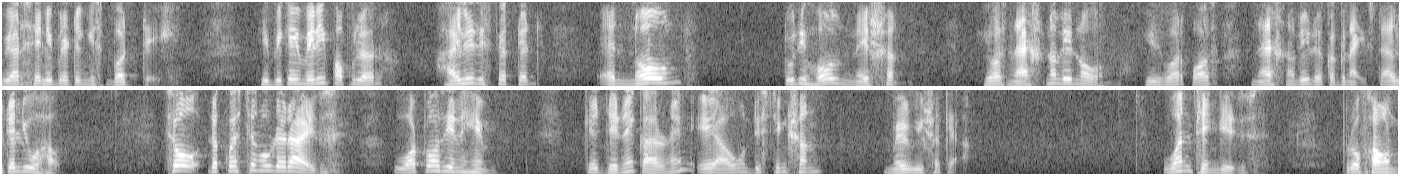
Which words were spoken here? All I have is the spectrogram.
we are celebrating his birthday. He became very popular, highly respected, and known to the whole nation. He was nationally known. His work was nationally recognized. I will tell you how. So the question would arise, what was in him કે જેને કારણે એ આવું ડિસ્ટિંક્શન મેળવી શક્યા One thing is profound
